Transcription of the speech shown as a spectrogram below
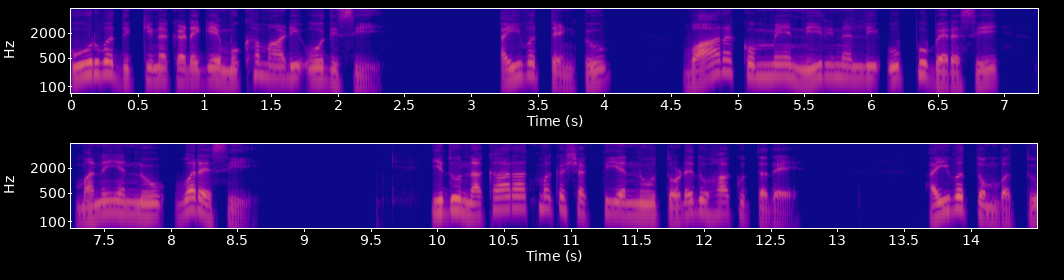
ಪೂರ್ವ ದಿಕ್ಕಿನ ಕಡೆಗೆ ಮುಖ ಮಾಡಿ ಓದಿಸಿ. ಐವತ್ತೆಂಟು ವಾರಕ್ಕೊಮ್ಮೆ ನೀರಿನಲ್ಲಿ ಉಪ್ಪು ಬೆರೆಸಿ, ಮನೆಯನ್ನು ಒರೆಸಿ. ಇದು ನಕಾರಾತ್ಮಕ ಶಕ್ತಿಯನ್ನು ತೊಡೆದುಹಾಕುತ್ತದೆ. ಐವತ್ತೊಂಬತ್ತು,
